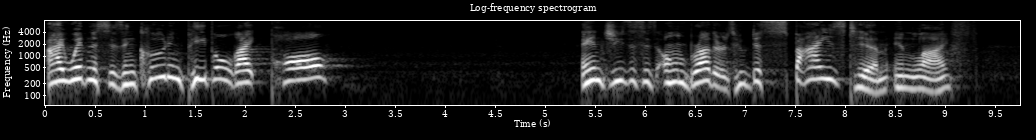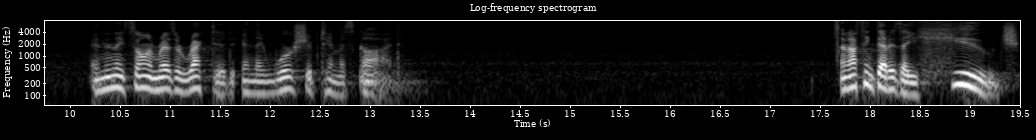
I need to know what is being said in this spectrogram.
Eyewitnesses, including people like Paul and Jesus' own brothers who despised him in life, and then they saw him resurrected and they worshiped him as God. And I think that is a huge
